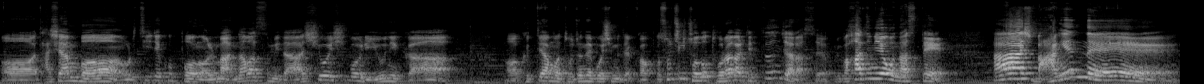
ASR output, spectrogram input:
어 다시 한번 우리 TJ 쿠폰 얼마 안 남았습니다. 10월 15일 이후니까 어 그때 한번 도전해 보시면 될 것 같고 솔직히 저도 돌아갈 때 뜨는 줄 알았어요. 그리고 하딘의 영혼 났을 때 아씨 망했네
